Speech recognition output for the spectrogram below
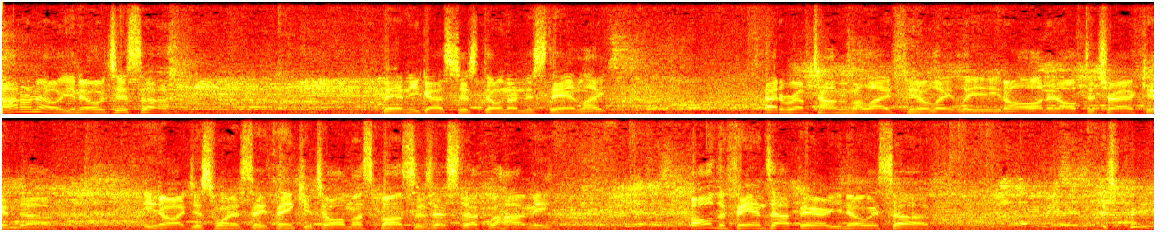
I don't know, you know, just, uh, man, you guys just don't understand. Like, I had a rough time in my life, you know, lately, you know, on and off the track. And, uh, you know, I just want to say thank you to all my sponsors that stuck behind me. All the fans out there, you know, it's, uh, it's pretty,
